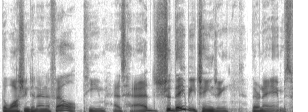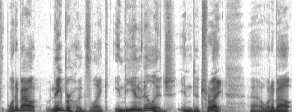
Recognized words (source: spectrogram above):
the Washington NFL team has had. Should they be changing their names? What about neighborhoods like Indian Village in Detroit? Uh, what about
